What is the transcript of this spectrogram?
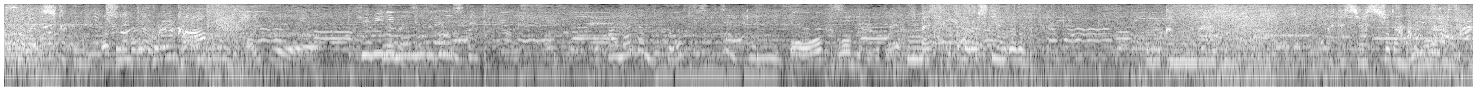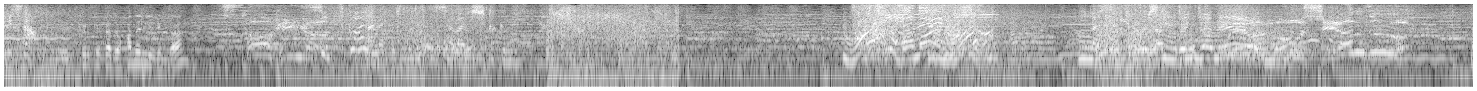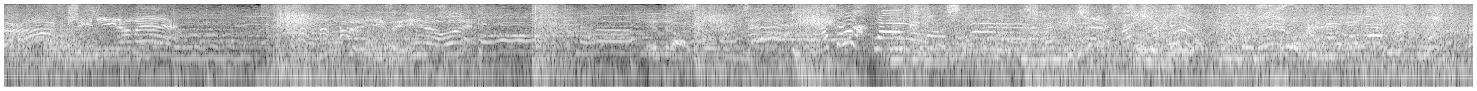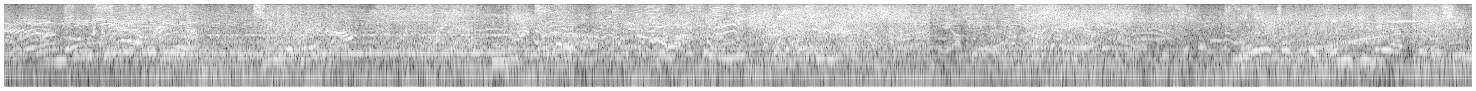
その仕掛についてこれるか？君には失望したあなたも殺すせちゃいけない 어 그거들이래 그거 今すぐ殺してあげる愚か者が相手に私は手段を選ばない 그렇게까지 화낼 일인가? しつこいあなた触る資格ないもしダメなの今すぐ殺してあげるじゃねえよもう知らんぞ 気に入らねえいいぜいいぜいいなおい 本気でやってほしい。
